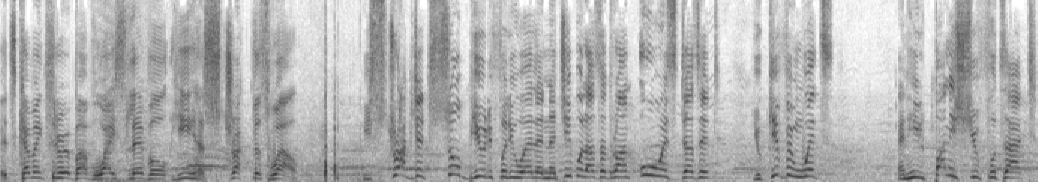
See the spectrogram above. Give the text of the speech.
It's coming through above waist level. He has struck this well. He struck it so beautifully well, and Najibullah Zadran always does it. You give him width, and he'll punish you for that,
